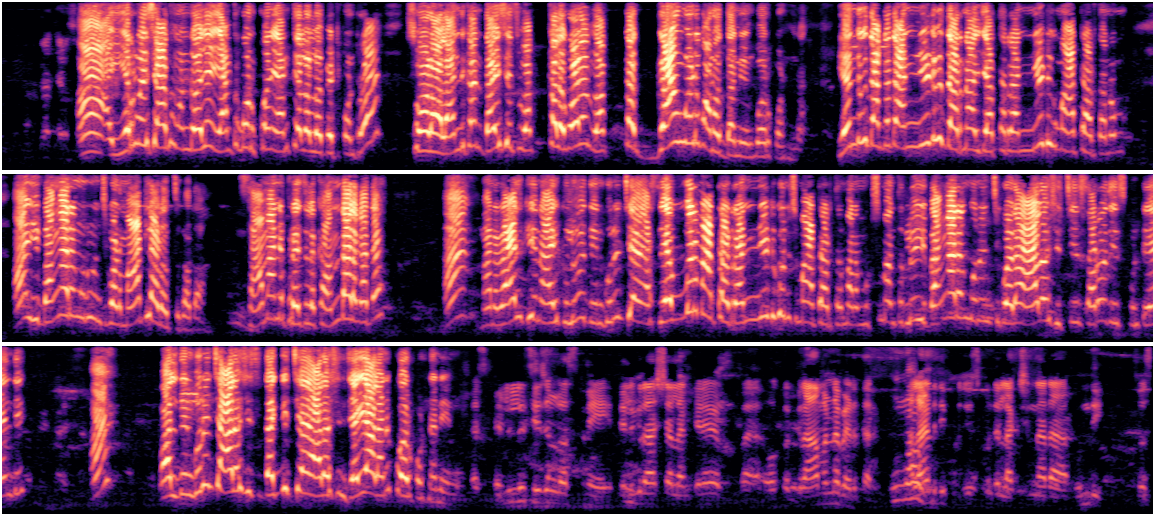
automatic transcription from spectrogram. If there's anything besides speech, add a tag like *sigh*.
ఆ ఇరవై శాతం ఉండాలి ఎంత కొనుక్కొని ఎంత ఇళ్ళలో పెట్టుకుంటారో చూడాలి. అందుకని దయచేసి ఒక్కరు కూడా ఒక్క గ్రామ్ కూడా కొనొద్దని నేను కోరుకుంటున్నా. ఎందుకు తగ్గదు? అన్నిటికి ధర్నాలు చేస్తారు అన్నిటికి మాట్లాడతాను. ఆ ఈ బంగారం గురించి కూడా మాట్లాడొచ్చు కదా. సామాన్య ప్రజలకు అందాలి కదా. ఆ మన రాజకీయ నాయకులు దీని గురించి అసలు ఎవ్వరు మాట్లాడరు అన్నిటి గురించి మాట్లాడతారు. మన ముఖ్యమంత్రులు ఈ బంగారం గురించి కూడా ఆలోచించి సర్వ తీసుకుంటే ఏంది? ఆ వాళ్ళు దీని గురించి ఆలోచించి తగ్గించే ఆలోచన చేయాలని కోరుకుంటున్నాను నేను. పెళ్ళిళ్ళ సీజన్లు వస్తున్నాయి. తెలుగు రాష్ట్రాలు అంటేనే ప- ఒక గ్రామన్న పెడతారు. అలాంటిది ఇప్పుడు చూసుకుంటే లక్షన్నర ఉంది. సో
